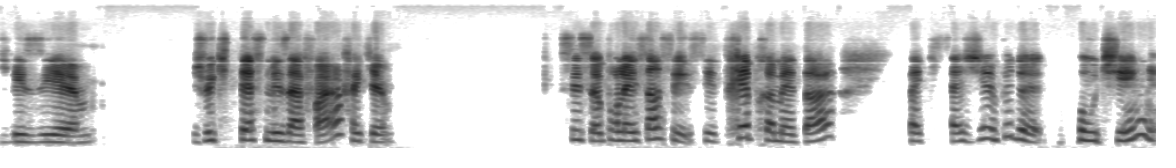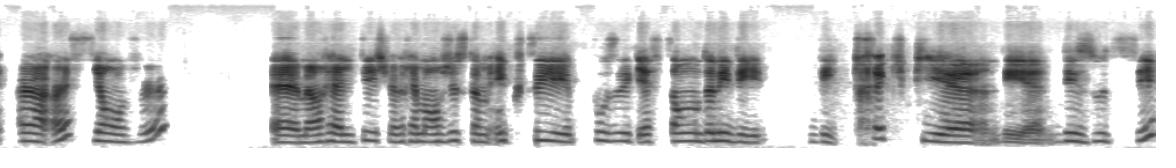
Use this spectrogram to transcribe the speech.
je les ai. Euh, je veux qu'ils testent mes affaires. Fait que c'est ça. Pour l'instant, c'est très prometteur. Fait qu'il s'agit un peu de coaching, un à un, si on veut. Euh, mais en réalité, je fais vraiment juste comme écouter, poser des questions, donner des, trucs puis des, outils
